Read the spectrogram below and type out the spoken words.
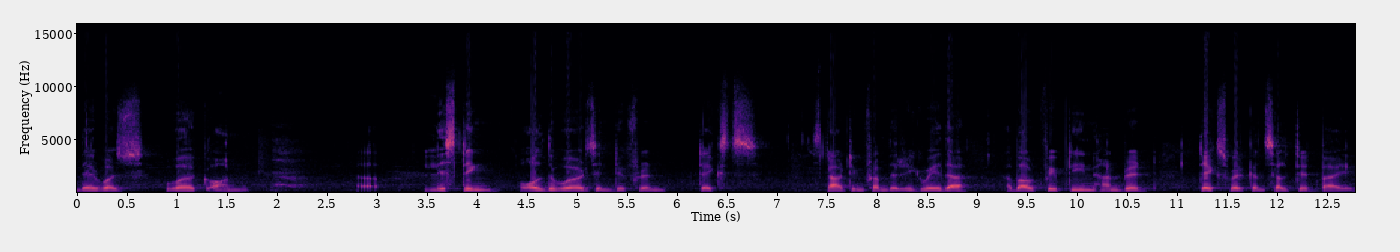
there was work on uh, listing all the words in different texts starting from the Rig Veda about 1500 texts were consulted by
